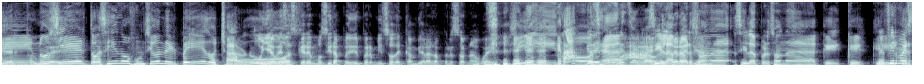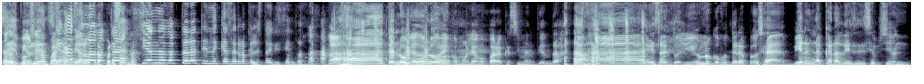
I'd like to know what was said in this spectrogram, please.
cierto, no es cierto, así no funciona el pedo, chavos. Oye, a veces queremos ir a pedir permiso de cambiar a la persona, güey. Sí, no, o sea, si ¿En la terapia? persona, si la persona que, que, que Me firma esta responsiva para cambiar a otra doctora. persona. Si no, doctora, tiene que hacer lo que le estoy diciendo. Ajá, te lo Oiga, juro. doctora, ¿y cómo le hago para que sí me entienda? Ajá, exacto. Y uno como terapeuta, o sea, vieron la cara de decepción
